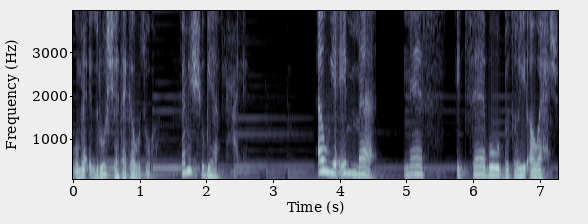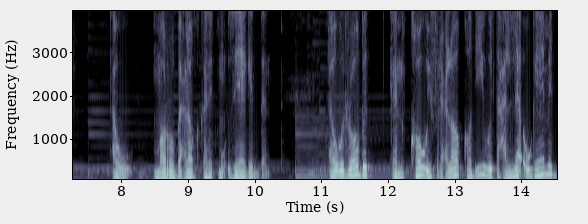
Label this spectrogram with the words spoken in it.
وما قدروش يتجاوزوها فمشوا بيها في الحياة. أو يا إما ناس اتسابوا بطريقة وحشة أو مروا بعلاقة كانت مؤذية جدا أو الرابط كان قوي في العلاقة دي وتعلقوا جامد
